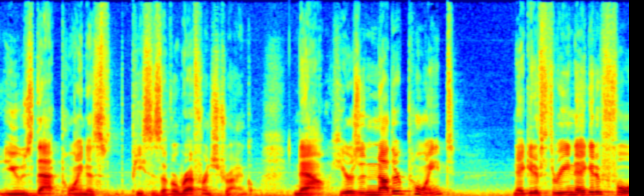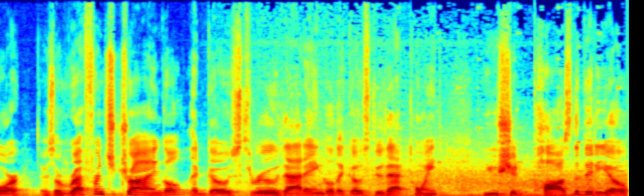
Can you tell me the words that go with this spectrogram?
use that point as pieces of a reference triangle. Now, here's another point negative 3, negative 4. There's a reference triangle that goes through that angle, that goes through that point. you should pause the video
